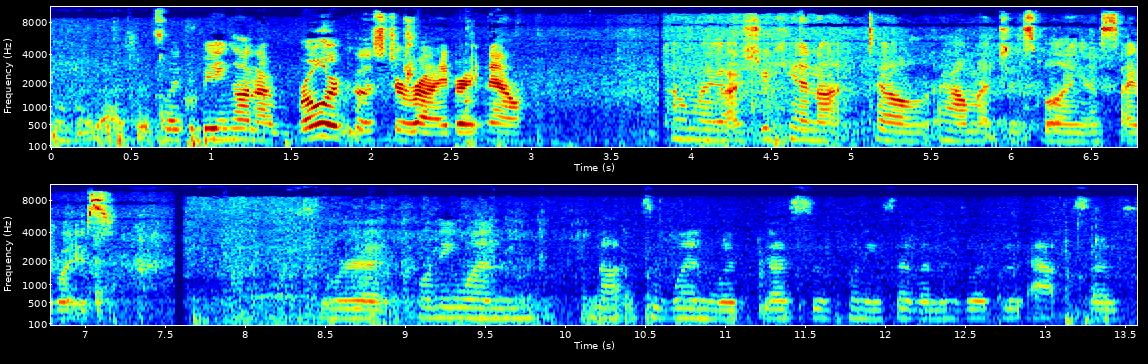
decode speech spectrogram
Oh my gosh, it's like being on a roller coaster ride right now. Oh my gosh, you cannot tell how much it's blowing us sideways. So we're at 21 knots of wind with gusts of 27 is what the app says.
